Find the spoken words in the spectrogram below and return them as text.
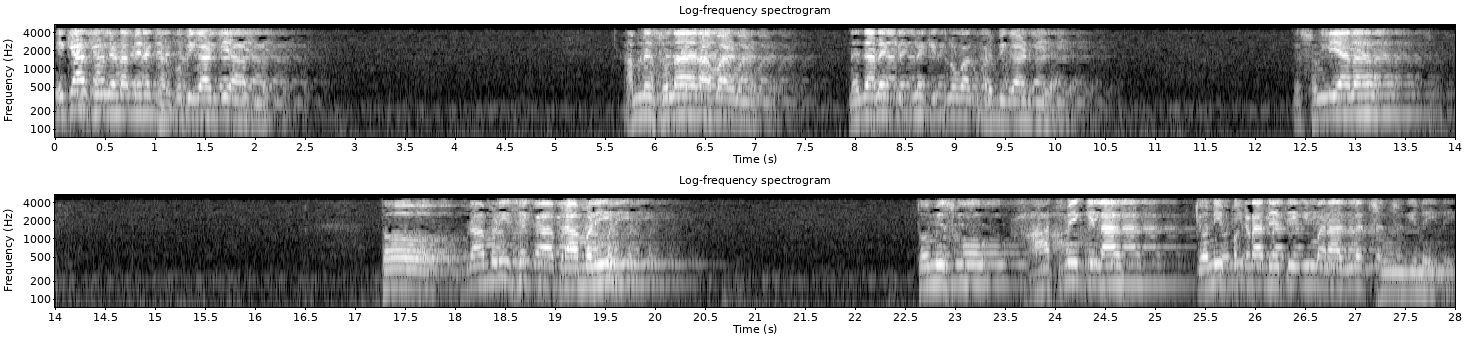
ये क्या सुन लेना? मेरे घर को बिगाड़ दिया आपने। हमने सुना है रामायण में, न जाने कितने कितनों का घर बिगाड़ दिया। तो सुन लिया ना? तो ब्राह्मणी से कहा, ब्राह्मणी, तुम इसको हाथ में गिलास क्यों नहीं पकड़ा देती कि महाराज मैं छूँगी नहीं? नहीं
